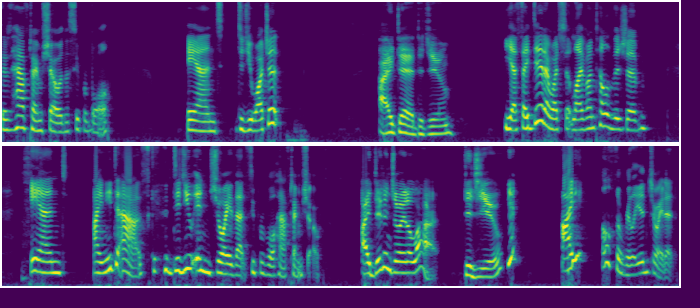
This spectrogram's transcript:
there's a halftime show in the Super Bowl. And did you watch it? I did. Did you? Yes, I did. I watched it live on television. And I need to ask, did you enjoy that Super Bowl halftime show? I did enjoy it a lot. Did you? Yeah. I also really enjoyed it.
